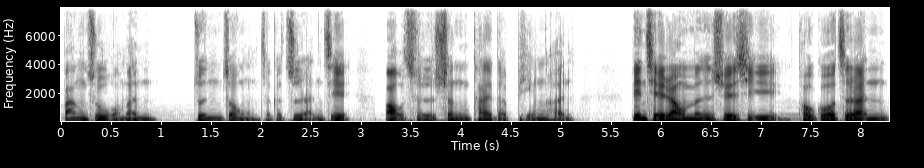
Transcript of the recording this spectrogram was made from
帮助我们尊重这个自然界，保持生态的平衡，并且让我们学习透过自然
